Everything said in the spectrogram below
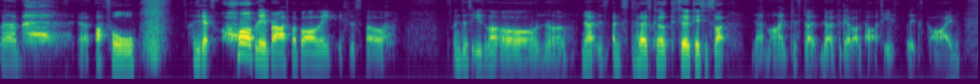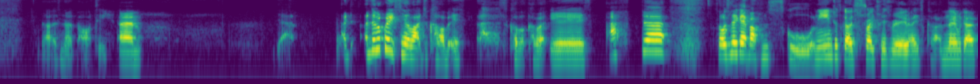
um, yeah, at all because he gets horribly embarrassed by Barley. It's just oh, and just Ian's like oh no, no, and to her, to her he's like never mind, just don't no forget about the party. It's, it's fine. No, there's no party. Um, yeah. Another great thing I like to cover is to cover cover is after. So I was gonna get back from school, and Ian just goes straight to his room, and, and then we go,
